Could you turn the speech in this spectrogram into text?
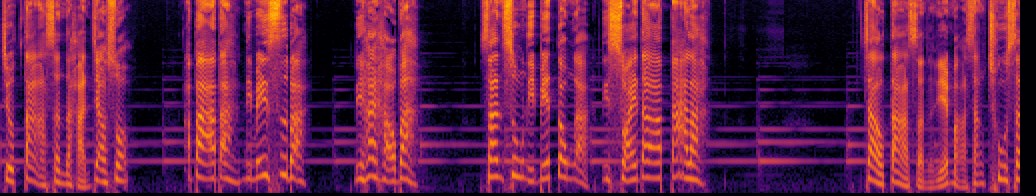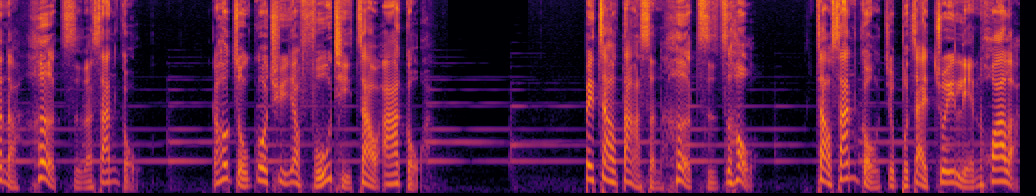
就大声的喊叫说：“阿爸阿爸，你没事吧？你还好吧？三叔你别动了，你甩到阿爸了。”赵大婶也马上出声了，喝止了三狗，然后走过去要扶起赵阿狗啊。被赵大婶喝止之后，赵三狗就不再追莲花了，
